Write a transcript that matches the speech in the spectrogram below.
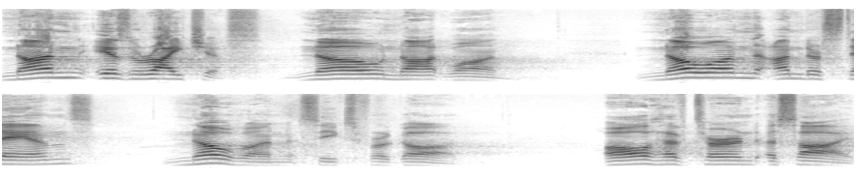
None is righteous, no, not one. No one understands, no one seeks for God. All have turned aside.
